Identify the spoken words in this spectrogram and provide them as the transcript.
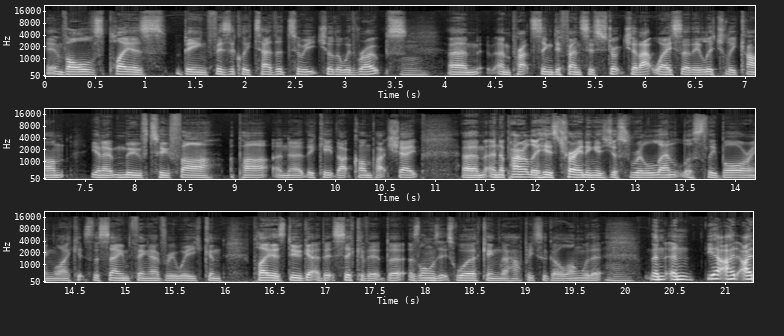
it involves players being physically tethered to each other with ropes mm. um, and practicing defensive structure that way, so they literally can't, you know, move too far apart and uh, they keep that compact shape. Um, and apparently, his training is just relentlessly boring, like it's the same thing every week. And players do get a bit sick of it, but as long as it's working, they're happy to go along with it. Mm. And and yeah, I, I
